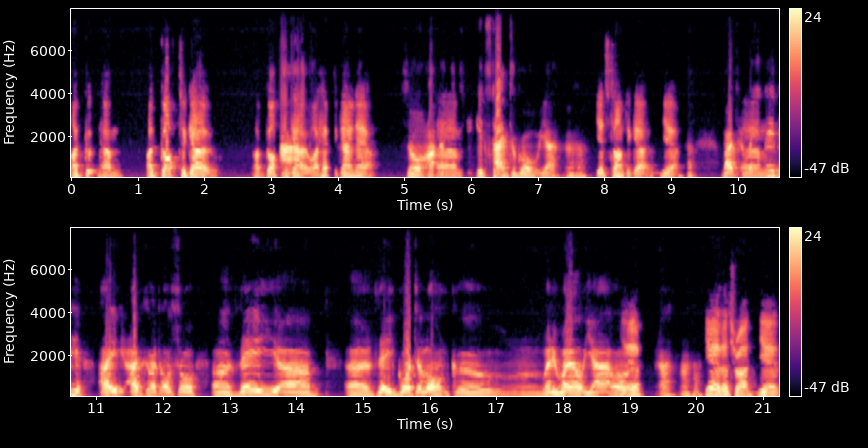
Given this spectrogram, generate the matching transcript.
I've got um, I've got to go. I've got to ah, go. I have to go now. So uh, um, it's time to go. Yeah. Uh-huh. Yeah, it's time to go. Yeah. Uh, but um, maybe I I've heard also uh, they um, uh, they got along uh, very well. Yeah. Or, yeah. Yeah, uh-huh. yeah, that's right. Yeah,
